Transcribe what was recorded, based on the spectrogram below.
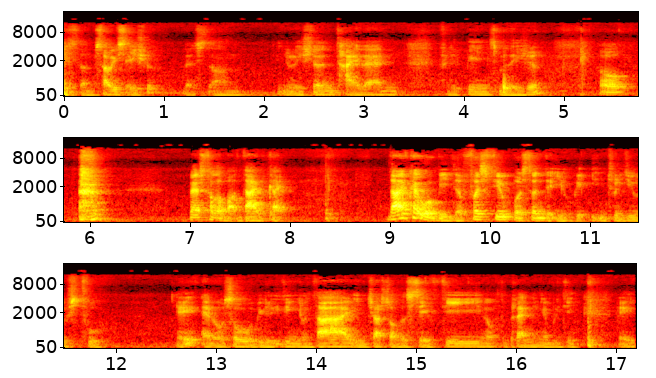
is um, Southeast Asia. That's um, Indonesia, Thailand, Philippines, Malaysia. So let's talk about dive guide. Dive guide will be the first few person that you'll be introduced to. Okay, and also will be leading your dive in charge of the safety, you know, the planning, everything. Okay,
